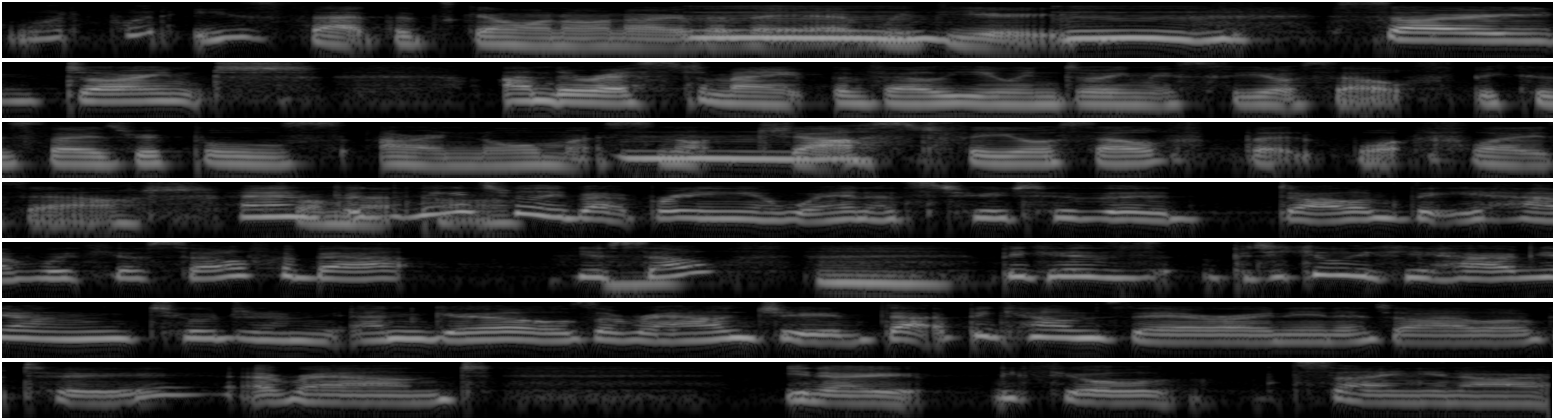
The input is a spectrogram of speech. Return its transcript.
what what is that that's going on over there mm. with you? So don't underestimate the value in doing this for yourself because those ripples are enormous not just for yourself but what flows out And I think it's really about bringing awareness too to the dialogue that you have with yourself about yourself, mm. because particularly if you have young children and girls around you, that becomes their own inner dialogue too. Around, you know, if you're saying, you know,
